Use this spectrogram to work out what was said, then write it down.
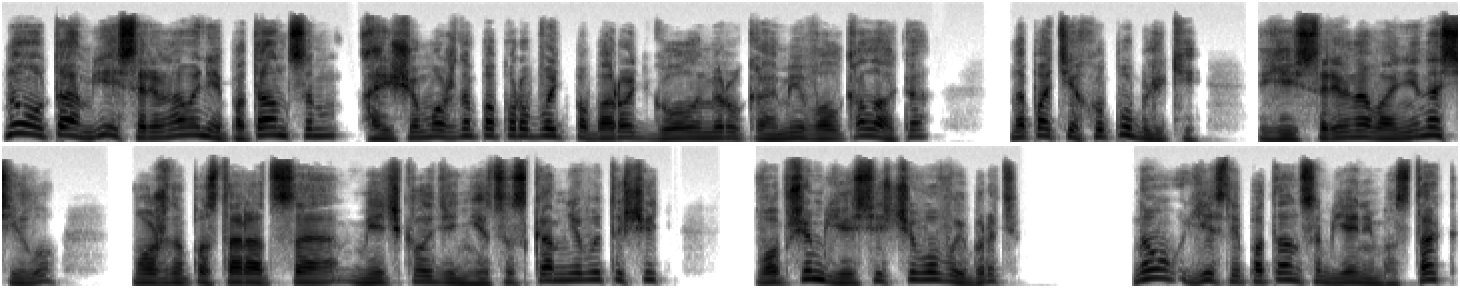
Ну, там есть соревнования по танцам, а еще можно попробовать побороть голыми руками волколака на потеху публики. Есть соревнования на силу. Можно постараться меч-кладенец из камня вытащить. В общем, есть из чего выбрать. Ну, если по танцам я не мастак,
